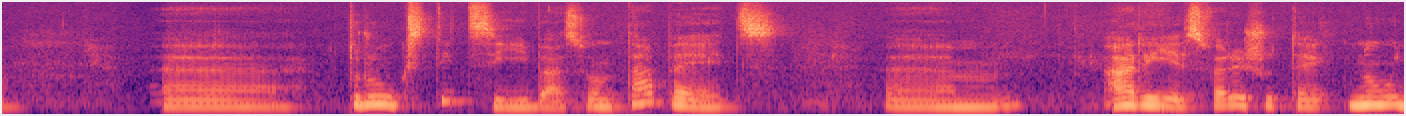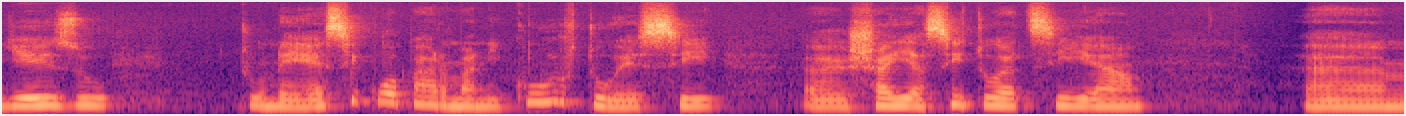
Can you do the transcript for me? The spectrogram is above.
uh, trūks ticības, un tāpēc um, arī es varēšu teikt, nu, Jēzu, tu neesi kopā ar mani, kur tu esi uh, šajā situācijā, um,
